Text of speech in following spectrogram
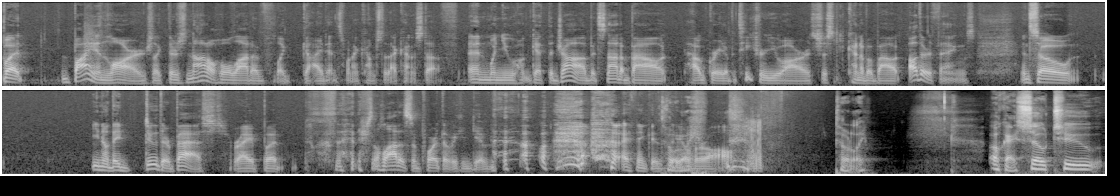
But by and large, like there's not a whole lot of like guidance when it comes to that kind of stuff. And when you get the job, it's not about how great of a teacher you are. It's just kind of about other things. And so, you know, they do their best, right? But there's a lot of support that we can give them. I think is totally. the overall. Totally. Okay, so to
